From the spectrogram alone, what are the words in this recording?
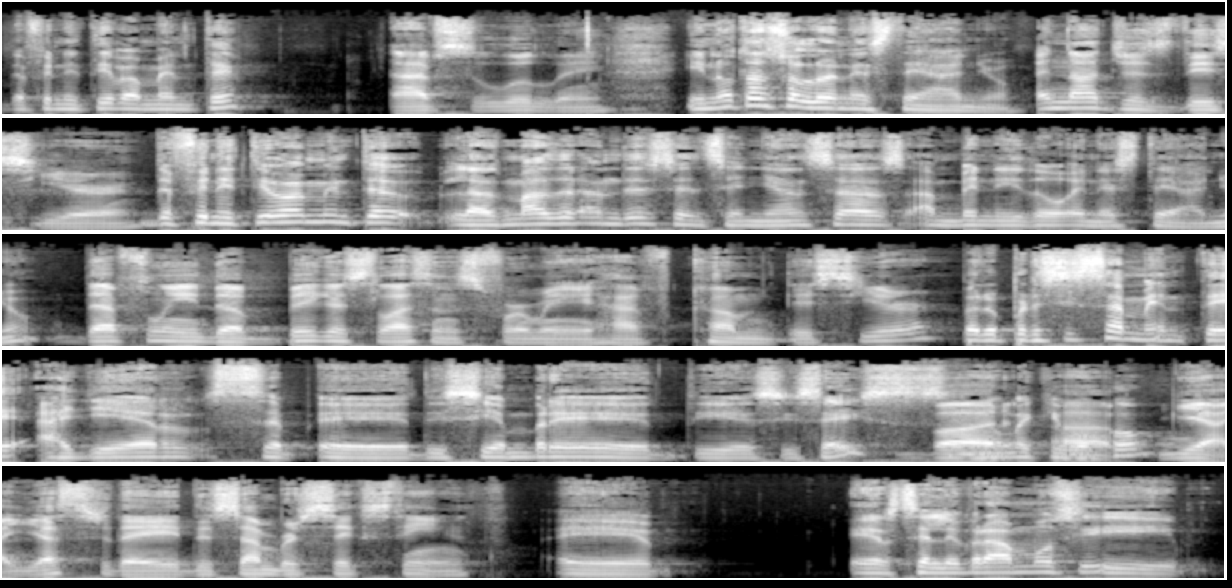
definitivamente. Absolutely. Y no tan solo en este año. And not just this year. Definitivamente las más grandes enseñanzas han venido en este año. Definitely the biggest lessons for me have come this year. Pero precisamente ayer, eh, diciembre 16, si no me equivoco, uh, yeah, yesterday, December 16th, eh, eh, celebramos y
